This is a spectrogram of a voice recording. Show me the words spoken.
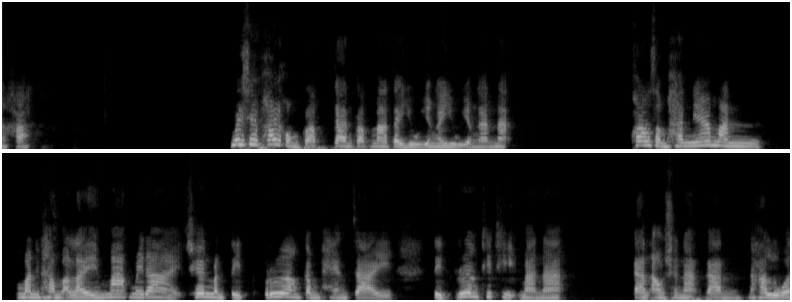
นะคะ ไม่ใช่ไพ่ของกลับการกลับมาแต่อยู่ยังไงอยู่อย่างนั้นน่ะ ความสัมพันธ์เนี้ยมันมันทำอะไรมากไม่ได้ เช่นมันติดเรื่องกำแพงใจ ติดเรื่องทิฐิมานะ การเอาชนะกันนะคะ หรือว่า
